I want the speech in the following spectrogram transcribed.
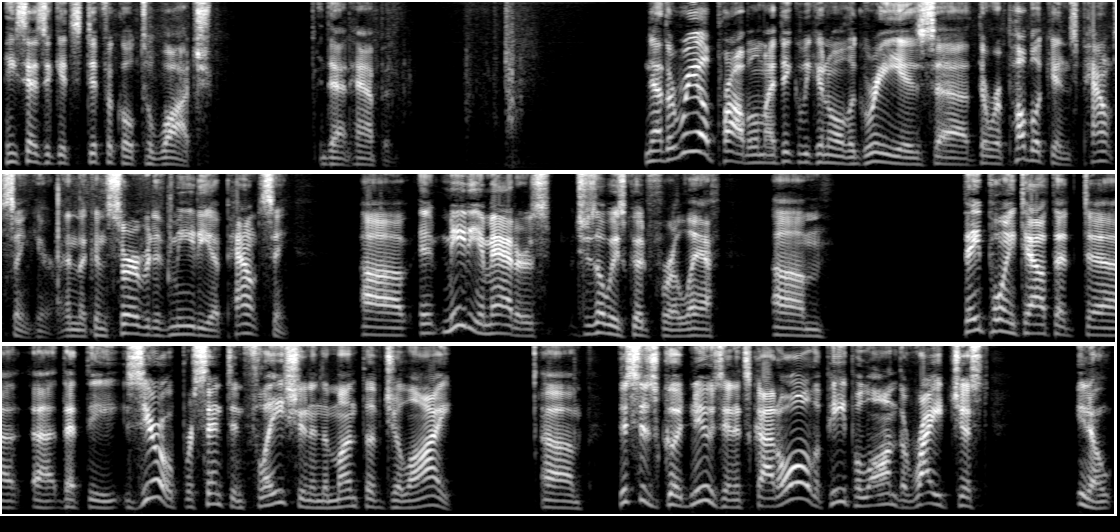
He says it gets difficult to watch that happen. Now, the real problem, I think we can all agree, is uh, the Republicans pouncing here and the conservative media pouncing. Uh, it, media matters, which is always good for a laugh. Um, they point out that uh, uh, that the zero percent inflation in the month of July. Um, this is good news, and it's got all the people on the right just, you know,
